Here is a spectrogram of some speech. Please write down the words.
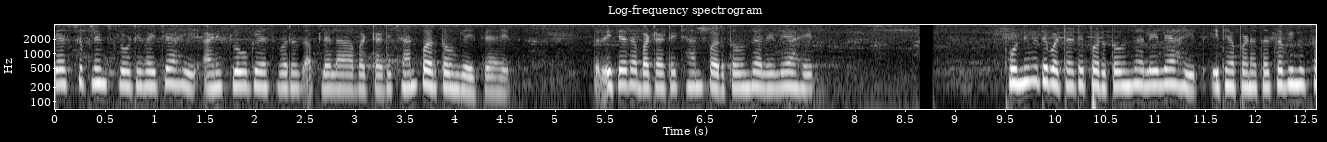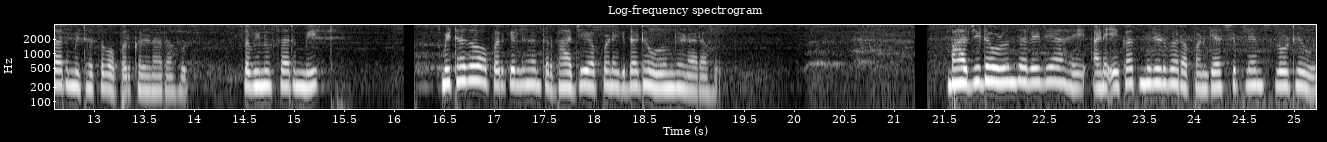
गॅसची फ्लेम स्लो ठेवायची आहे आणि स्लो गॅसवरच आपल्याला बटाटे छान परतवून घ्यायचे आहेत. तर इथे आता बटाटे छान परतवून झालेले आहेत. फोडणीमध्ये बटाटे परतवून झालेले आहेत. इथे आपण आता चवीनुसार मिठाचा वापर करणार आहोत. चवीनुसार मीठ. मिठाचा वापर केल्यानंतर भाजी आपण एकदा ढवळून घेणार आहोत. भाजी ढवळून झालेली आहे आणि एकाच मिनिटभर आपण गॅसची फ्लेम स्लो ठेवून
